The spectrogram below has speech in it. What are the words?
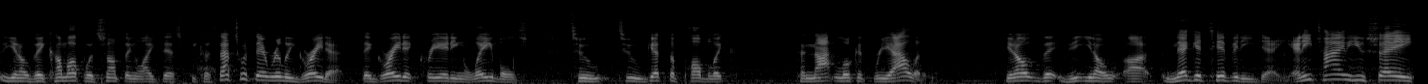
you know, they come up with something like this because that's what they're really great at. They're great at creating labels to to get the public to not look at reality. You know, the, the you know, uh, negativity day. Anytime you say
